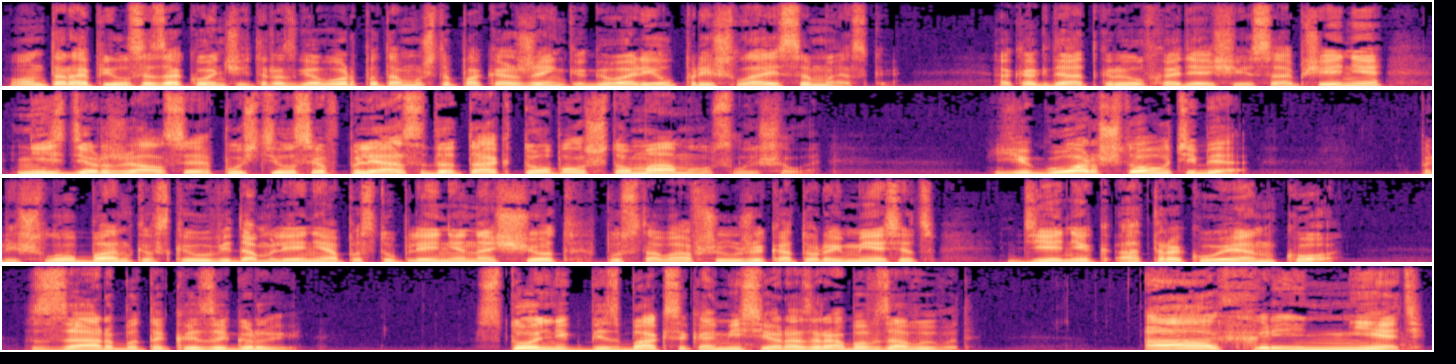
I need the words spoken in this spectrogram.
Он торопился закончить разговор, потому что пока Женька говорил, пришла СМСка. А когда открыл входящие сообщения, не сдержался, пустился в пляс, да так топал, что мама услышала. Егор, что у тебя? Пришло банковское уведомление о поступлении на счет, пустовавший уже который месяц, денег от Ракуэнко. Заработок из игры. Стольник без бакса комиссии разрабов за вывод. Охренеть!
